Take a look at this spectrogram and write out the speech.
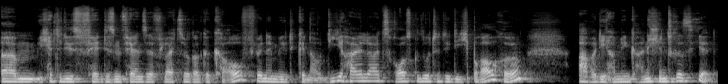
Ähm, ich hätte dieses, diesen Fernseher vielleicht sogar gekauft, wenn er mir genau die Highlights rausgesucht hätte, die ich brauche. Aber die haben ihn gar nicht interessiert.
